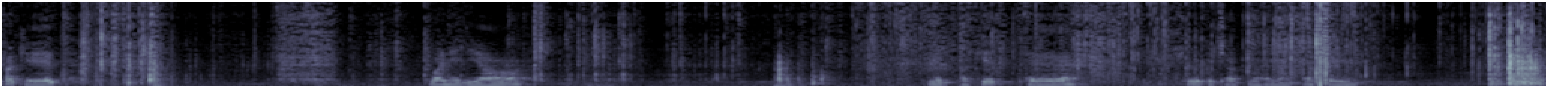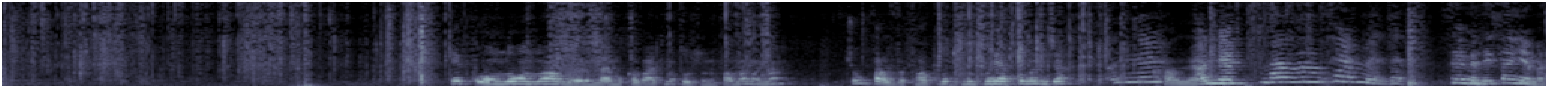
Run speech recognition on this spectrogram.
Bir paket vanilya. Bir paket de şöyle bıçakla hemen atayım. Hep onlu onlu alıyorum ben bu kabartma tozunu falan ama çok fazla tatlı tuzlu yapılınca Anne kalmıyor. Annem ben bunu sevmedim. sevmediysen yeme.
